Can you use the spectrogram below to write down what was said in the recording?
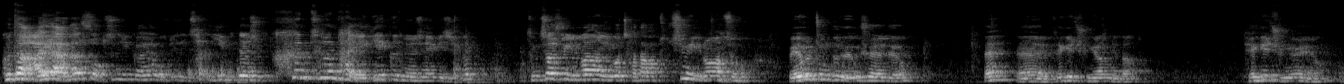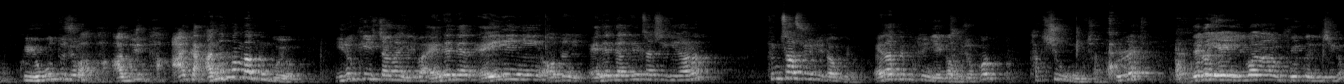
그다 아예 안 할 수 없으니까요. 우리 사- 이 내가 지금 큰 틀은 다 얘기했거든요 선생님이 지금. 등차수 일반항 이거 자다가 툭 치면 일어나서 외울 정도로 외우셔야 돼요. 예? 예, 되게 중요합니다. 되게 중요해요. 그 요것도 좀 아, 아주 바- 아, 그러니까 아는 것만큼 보여. 이렇게 있잖아 일반 n에 대한 an이 어떤 n에 대한 1차식이잖아 등차수열이라고요. N 앞에 붙은 얘가 무조건 닥치고 공차. 볼래? 내가 얘 일반항을 구했거든 지금?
